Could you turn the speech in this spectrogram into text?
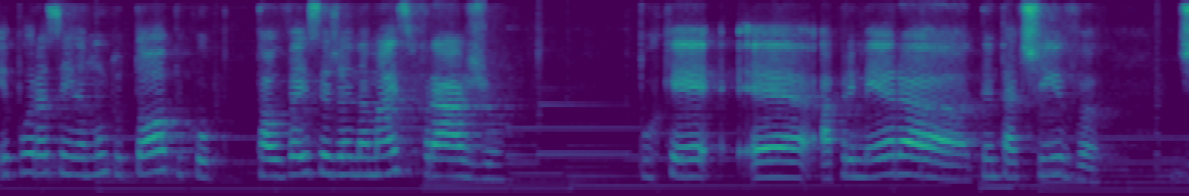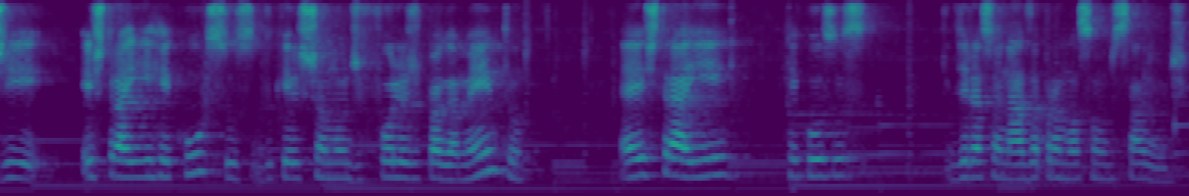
e por assim ainda muito tópico, talvez seja ainda mais frágil, porque é a primeira tentativa de extrair recursos do que eles chamam de folha de pagamento é extrair recursos direcionados à promoção de saúde.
